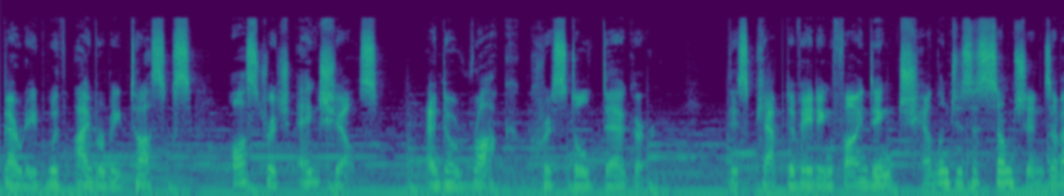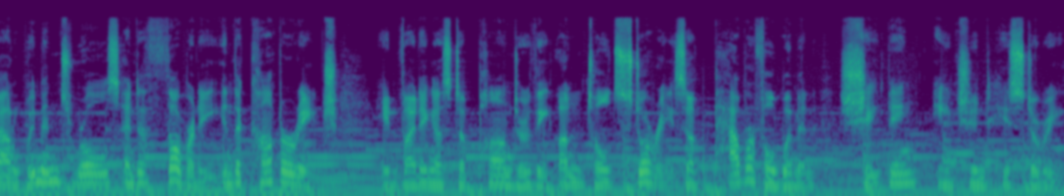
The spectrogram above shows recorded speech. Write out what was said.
buried with ivory tusks, ostrich eggshells, and a rock crystal dagger. This captivating finding challenges assumptions about women's roles and authority in the Copper Age, inviting us to ponder the untold stories of powerful women shaping ancient history.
